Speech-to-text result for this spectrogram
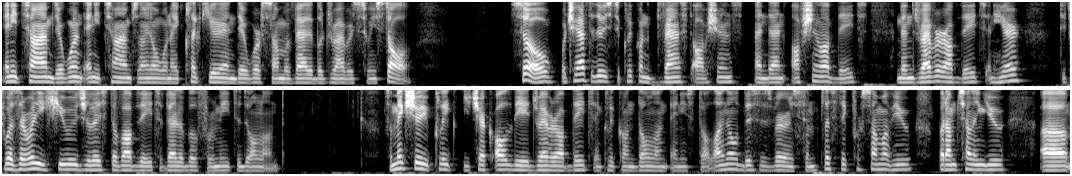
any time. There weren't any times I know when I clicked here and there were some available drivers to install. So what you have to do is to click on advanced options and then optional updates and then driver updates. And here it was a really huge list of updates available for me to download. So make sure you click, you check all the driver updates and click on download and install. I know this is very simplistic for some of you, but I'm telling you, uh,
